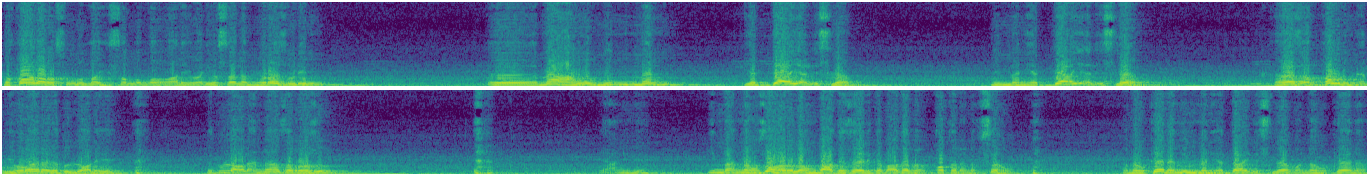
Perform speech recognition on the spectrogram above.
فقال رسول الله صلى الله عليه وآله وسلم لرجل آه، معه ممن يدعي الإسلام. ممن يدعي الإسلام. فهذا القول من أبي هريرة يدل على إيه؟ يدل على أن هذا الرجل يعني إما أنه ظهر لهم بعد ذلك بعدما قتل نفسه. أنه كان ممن يدعي الإسلام وأنه كان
